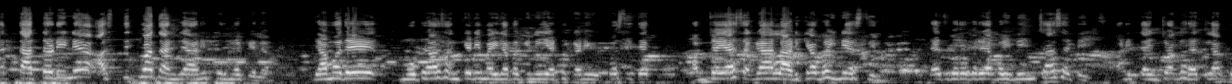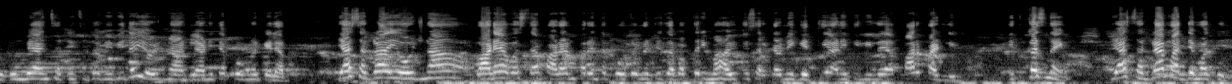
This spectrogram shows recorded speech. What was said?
तातडीने अस्तित्वात आणल्या आणि पूर्ण केल्या यामध्ये मोठ्या संख्येने महिला भगिनी या ठिकाणी उपस्थित आहेत. आमच्या या सगळ्या लाडक्या बहिणी असतील त्याचबरोबर या बहिणींच्यासाठी आणि त्यांच्या घरातल्या कुटुंबियांसाठी सुद्धा विविध योजना आणल्या आणि त्या पूर्ण केल्या. या सगळ्या योजना वाड्या वस्त्या पाड्यांपर्यंत पोहोचवण्याची जबाबदारी महायुती सरकारने घेतली आणि ती लिहिल्या पार पाडली. इतकंच नाही या सगळ्या माध्यमातून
